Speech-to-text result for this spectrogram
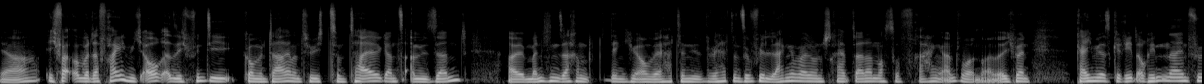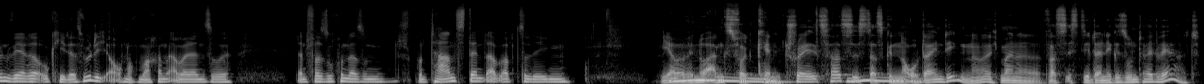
Ja, ich, aber da frage ich mich auch, also ich finde die Kommentare natürlich zum Teil ganz amüsant, aber in manchen Sachen denke ich mir auch, wer hat, denn, wer hat denn so viel Langeweile und schreibt da dann noch so Fragen, Antworten? Also ich meine, kann ich mir das Gerät auch hinten einführen, wäre okay, das würde ich auch noch machen, aber dann so, dann versuchen da so ein spontan Stand-up abzulegen. Ja, aber wenn du Angst vor Mm. Chemtrails hast, ist das genau dein Ding. Ne? Ich meine, was ist dir deine Gesundheit wert?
